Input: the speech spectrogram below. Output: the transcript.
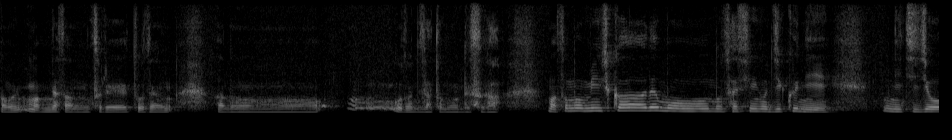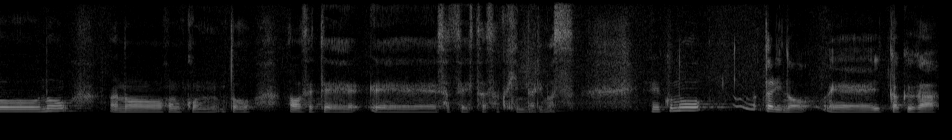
あのまあ、皆さんそれ当然あのご存知だと思うんですが、まあ、その民主化デモの写真を軸に日常のあの香港と合わせて、えー、撮影した作品になります。えこの辺りの、えー、一角が、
